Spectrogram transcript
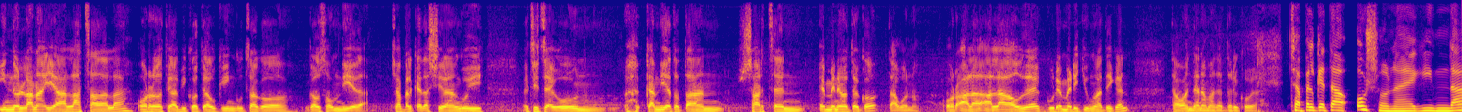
indon lanaia latza dela, horregotea bikote haukin gutzako gauza hundie da. Txapelketa ziren gui etzitzaigun kandidatotan sartzen hemen egoteko, eta bueno, hor ala, ala gaude, gure meritxungatiken, eta guain dena matetoriko beha. Txapelketa oso na eginda,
